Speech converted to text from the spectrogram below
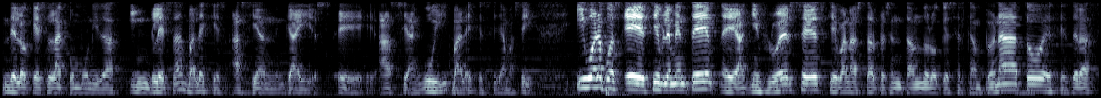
de lo que es la comunidad inglesa, ¿vale? Que es Asian Guys, eh, Asian Gui, ¿vale? Que se llama así. Y bueno, pues, simplemente aquí influencers que van a estar presentando lo que es el campeonato, etcétera, etcétera.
